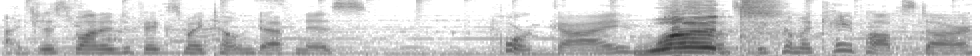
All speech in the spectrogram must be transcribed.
I just wanted to fix my tone deafness. Guy. What? wants to become a K-pop star.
